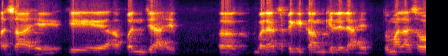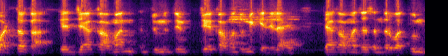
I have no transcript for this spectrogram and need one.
असं आहे की आपण जे आहेत अं, बऱ्याचपैकी काम केलेले आहेत. तुम्हाला असं वाटतं का की ज्या कामान तुम्ही ते- जे कामं तुम्ही केलेले आहेत त्या कामाच्या संदर्भातून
